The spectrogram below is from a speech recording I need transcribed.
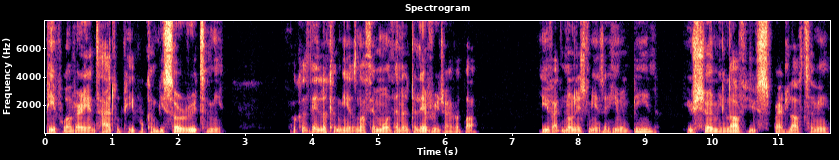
People are very entitled. People can be so rude to me because they look at me as nothing more than a delivery driver. But you've acknowledged me as a human being. You've shown me love. You've spread love to me.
